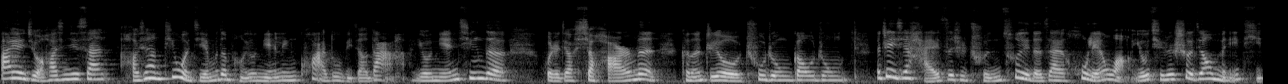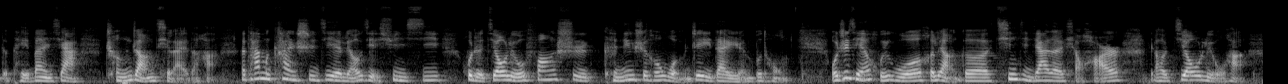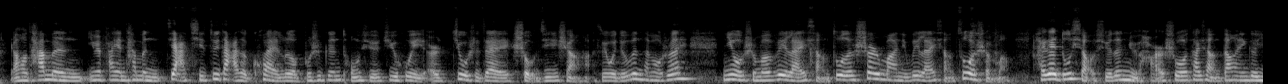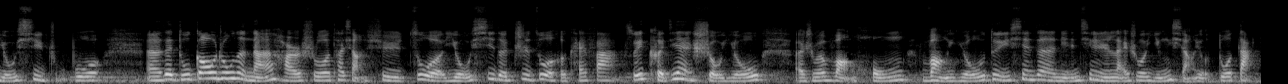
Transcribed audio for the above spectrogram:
八月九号星期三，好像听我节目的朋友年龄跨度比较大哈，有年轻的。或者叫小孩儿们，可能只有初中、高中。那这些孩子是纯粹的在互联网，尤其是社交媒体的陪伴下成长起来的哈。那他们看世界、了解讯息或者交流方式，肯定是和我们这一代人不同。我之前回国和两个亲戚家的小孩儿，然后交流哈，然后他们因为发现他们假期最大的快乐不是跟同学聚会，而就是在手机上哈，所以我就问他们，我说：“哎，你有什么未来想做的事儿吗？你未来想做什么？”还在读小学的女孩说，她想当一个游戏主播。呃，在读高中的男孩说，他想去做游戏的制作和开发。所以可见，手游，呃，什么网红、网游，对于现在的年轻人来说影响有多大。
